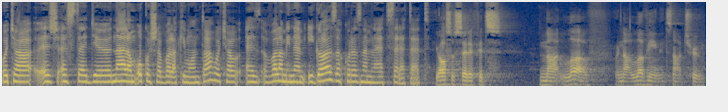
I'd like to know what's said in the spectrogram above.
Hogyha, és ezt egy nálam okosabb valaki mondta, hogyha ez valami nem igaz, akkor az nem lehet szeretet. He also said if it's not love or not loving, it's not true.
